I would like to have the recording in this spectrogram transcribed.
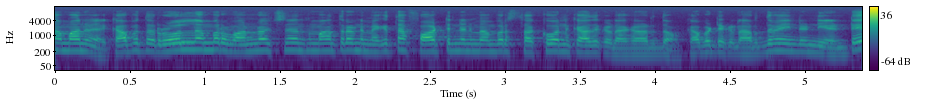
సమానమే. కాకపోతే రోల్ నెంబర్ వన్ వచ్చినంత మాత్రాన్ని మిగతా ఫార్టీ నైన్ మెంబర్స్ తక్కువ అని కాదు ఇక్కడ అర్థం. కాబట్టి ఇక్కడ అర్థం ఏంటండి అంటే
